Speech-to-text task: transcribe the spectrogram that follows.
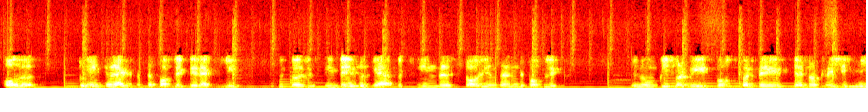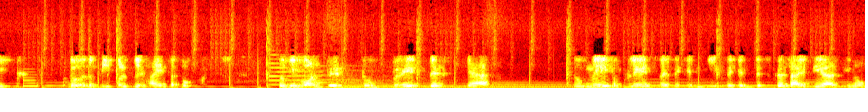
scholars to interact with the public directly. Because you see, there is a gap between the historians and the public. You know, people read books, but they cannot really meet the, the people behind the book. So we wanted to break this gap to make a place where they can meet, they can discuss ideas. You know,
